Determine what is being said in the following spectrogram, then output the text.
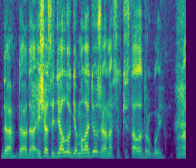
Да, да, да. И сейчас идеология молодежи, она все-таки стала другой. Она,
